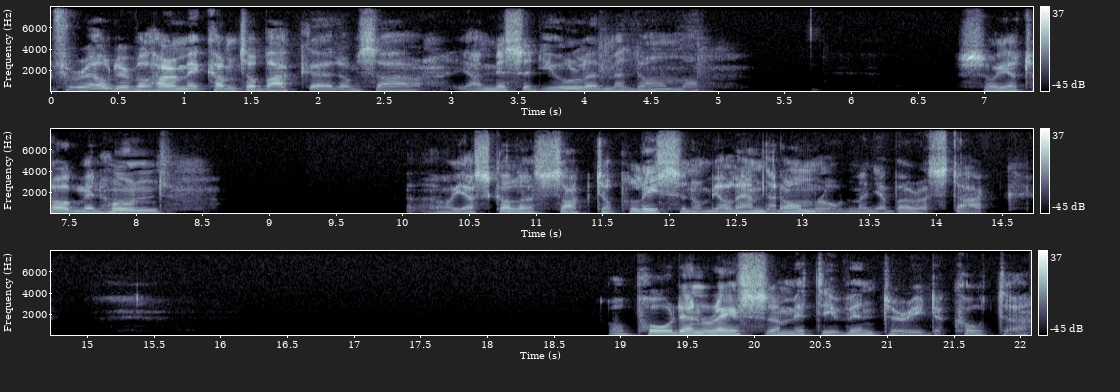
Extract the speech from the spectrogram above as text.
föräldrar vill höra mig komma tillbaka. De sa jag missade julen med dem. Och så jag tog min hund och jag skulle ha sagt till polisen om jag lämnade området, men jag bara stack. Och på den resan mitt i vinter i Dakota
